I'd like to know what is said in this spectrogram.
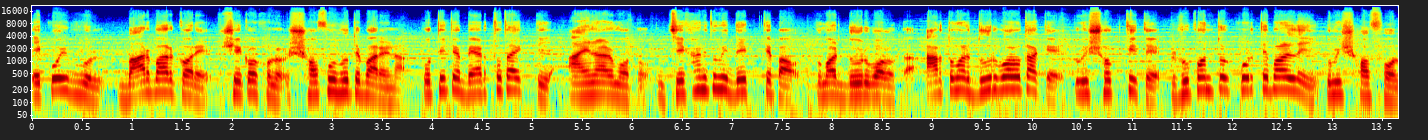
একই ভুল বারবার করে, সে কখনো সফল হতে পারে না। প্রতিটা ব্যর্থতা একটি আয়নার মতো, যেখানে তুমি দেখতে পাও তোমার দুর্বলতা। আর তোমার দুর্বলতাকে তুমি শক্তিতে রূপান্তর করতে পারলেই তুমি সফল।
